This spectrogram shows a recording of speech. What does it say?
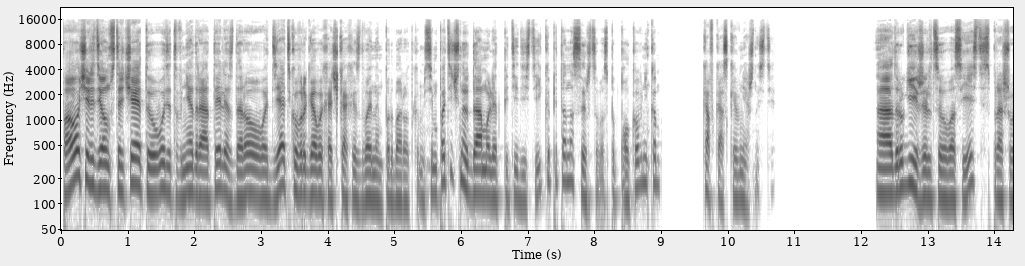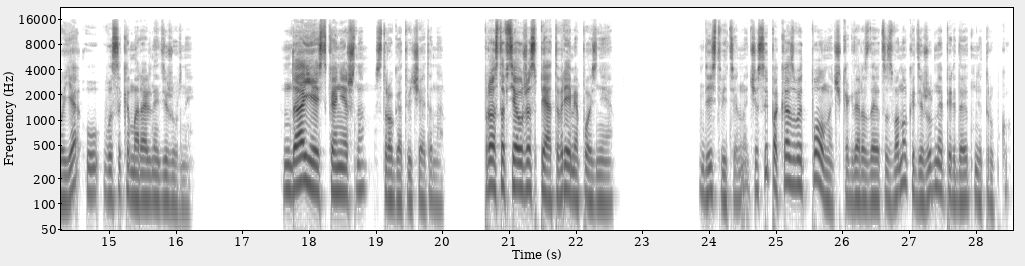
По очереди он встречает и уводит в недра отеля здорового дядьку в роговых очках и с двойным подбородком, симпатичную даму лет 50 и капитана Сырцева с подполковником кавказской внешности. «А другие жильцы у вас есть?» — спрашиваю я у высокоморальной дежурной. «Да, есть, конечно», — строго отвечает она. «Просто все уже спят, время позднее». Действительно, часы показывают полночь, когда раздается звонок, и дежурная передает мне трубку.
